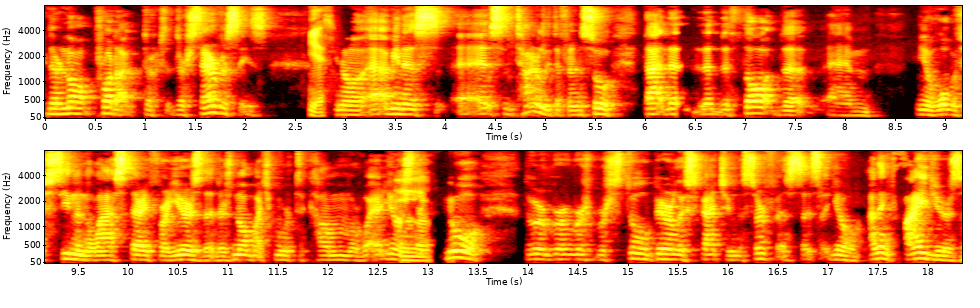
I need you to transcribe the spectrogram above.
they're not product, they're, they're services. Yes. You know, I mean, it's it's entirely different. So that the, the, the thought that um, you know what we've seen in the last thirty four years that there's not much more to come or whatever. You know, it's mm. like no, we're, we're we're still barely scratching the surface. It's you know, I think five years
